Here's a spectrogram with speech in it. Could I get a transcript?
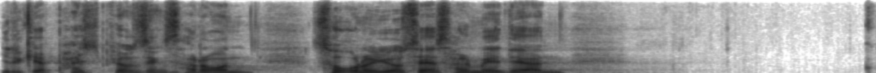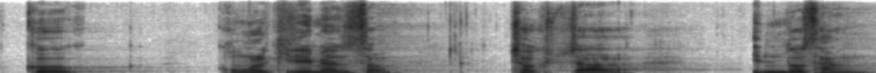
이렇게 80평생 살아온 서건우 요새의 삶에 대한 그 공을 기리면서 적자 인도상,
